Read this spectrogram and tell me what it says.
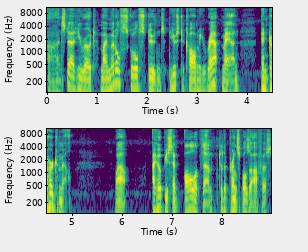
Uh, instead, he wrote, My middle school students used to call me Rat Man and Gargamel. Wow. I hope you sent all of them to the principal's office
